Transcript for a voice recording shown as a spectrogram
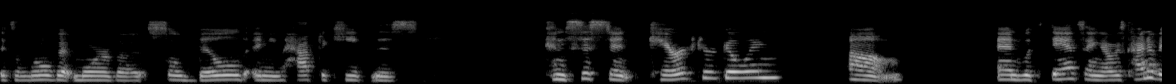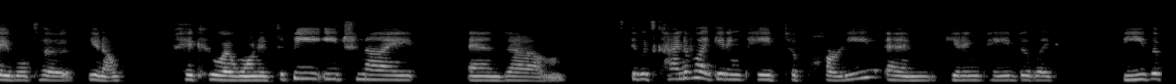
it's a little bit more of a slow build, and you have to keep this consistent character going. Um, and with dancing, I was kind of able to, you know, pick who I wanted to be each night and um, it was kind of like getting paid to party and getting paid to like be the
